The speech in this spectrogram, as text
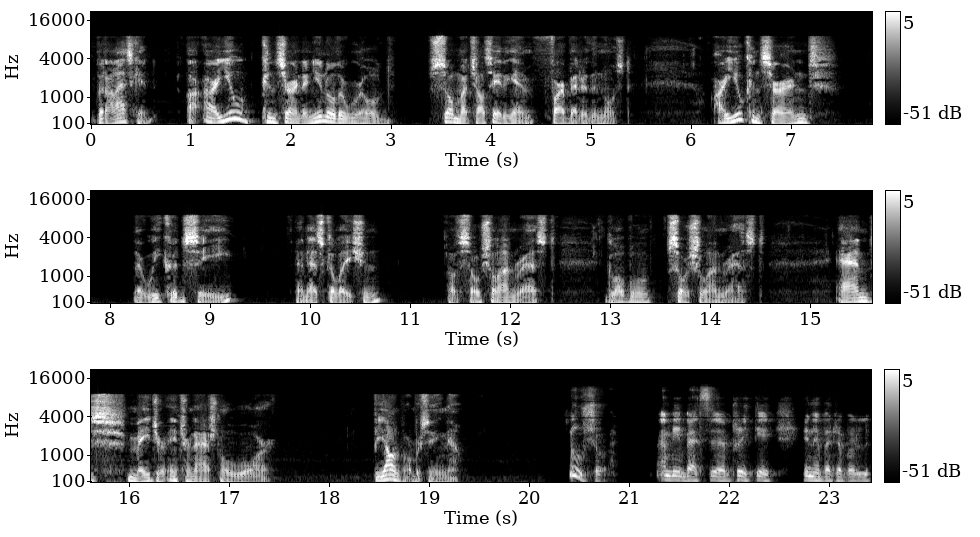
But I'll ask it. Are you concerned, and you know the world so much, I'll say it again, far better than most. Are you concerned that we could see an escalation of social unrest, global social unrest, and major international war beyond what we're seeing now? Oh, sure. I mean, that's uh, pretty inevitable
